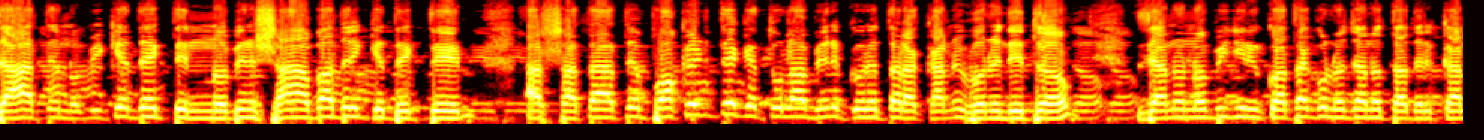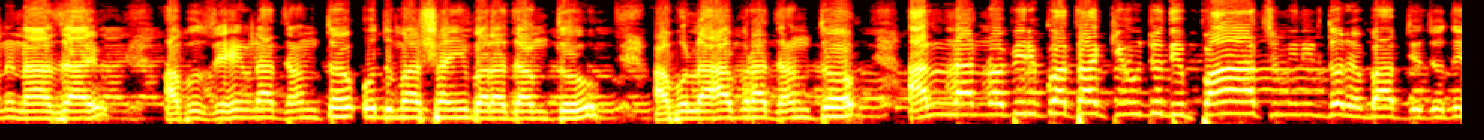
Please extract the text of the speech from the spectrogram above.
যাহাতে নবীকে দেখতেন, নবীর সাহাবাদেরকে দেখতেন, আর সাথে পকেট থেকে তোলা বের করে তারা কানে ভরে দিত যেন নবীজির কথাগুলো যেন তাদের কানে না যায়। আবু জেহেলরা জানতো, উদমা সাহিবারা জানতো, আবু লাহাবরা জানতো, আল্লাহ নবীর কথা কেউ যদি পাঁচ মিনিট ধরে বাপজি যদি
